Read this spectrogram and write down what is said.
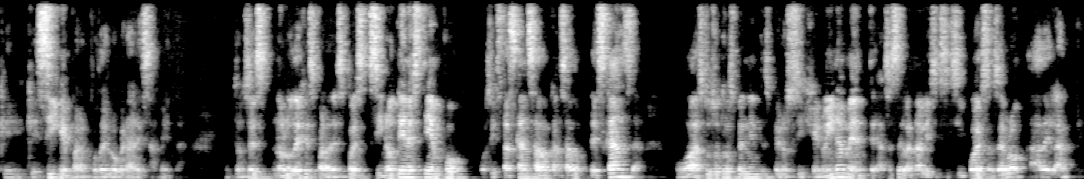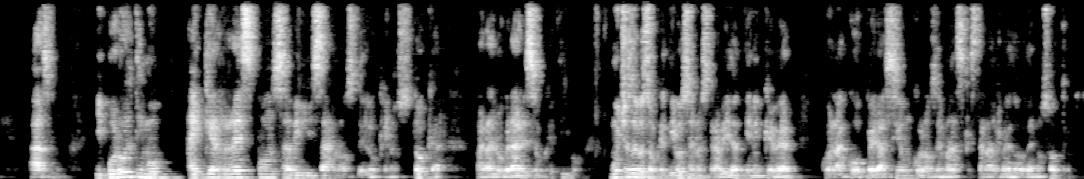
que, que sigue para poder lograr esa meta. Entonces, no lo dejes para después. Si no tienes tiempo o si estás cansado cansado, descansa o haz tus otros pendientes. Pero si genuinamente haces el análisis y si puedes hacerlo, adelante, hazlo. Y por último, hay que responsabilizarnos de lo que nos toca para lograr ese objetivo. Muchos de los objetivos en nuestra vida tienen que ver con la cooperación con los demás que están alrededor de nosotros.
